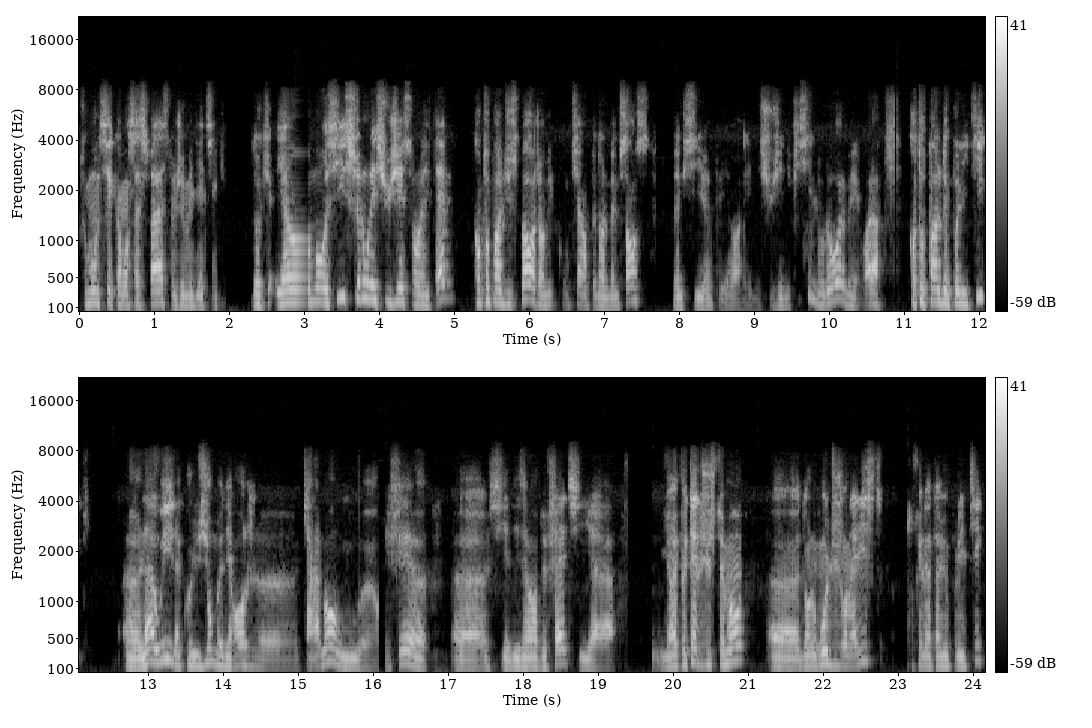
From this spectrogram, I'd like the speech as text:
tout le monde sait comment ça se passe, le jeu médiatique. Donc, il y a un moment aussi, selon les sujets, selon les thèmes, quand on parle du sport, j'ai envie qu'on tire un peu dans le même sens, même si euh, peut y avoir des, sujets difficiles, douloureux, mais voilà. Quand on parle de politique, euh, là, oui, la collusion me dérange euh, carrément, ou en effet, s'il y a des erreurs de fait, s'il y a, il y aurait peut-être justement dans le rôle du journaliste, quand on fait une interview politique,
